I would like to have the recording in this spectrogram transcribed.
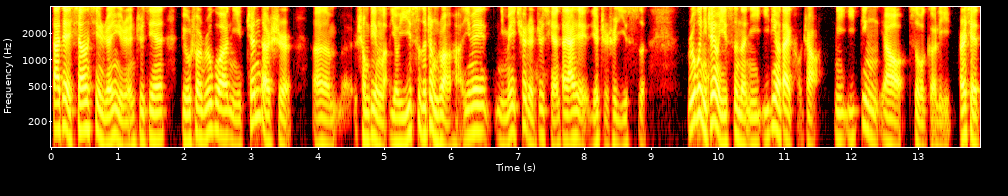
大家也相信人与人之间。比如说，如果你真的是呃生病了，有疑似的症状哈，因为你没确诊之前，大家也也只是疑似。如果你真有疑似呢，你一定要戴口罩，你一定要自我隔离。而且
